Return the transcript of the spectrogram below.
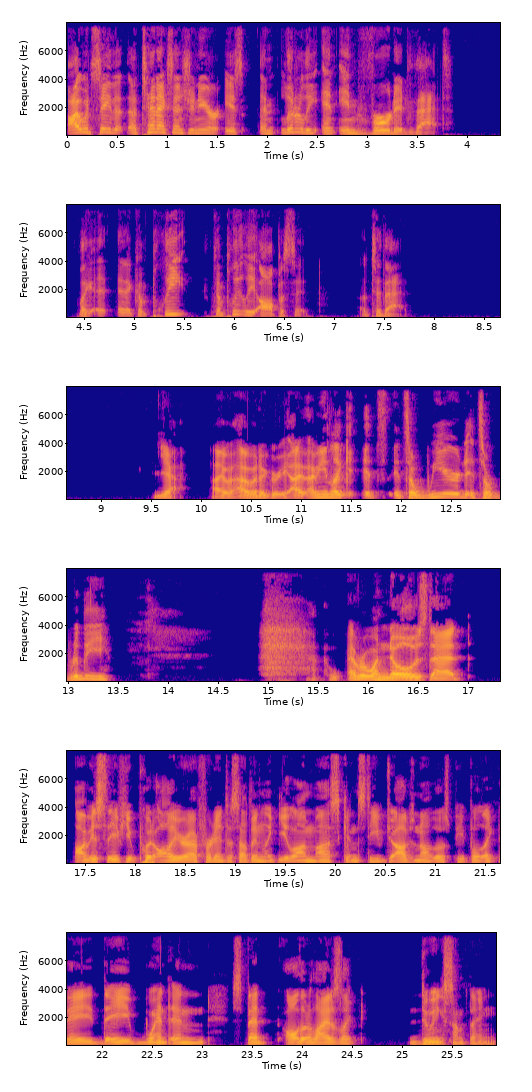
I would say that a 10x engineer is an literally an inverted that, like a, a complete completely opposite to that. Yeah, I I would agree. I I mean like it's it's a weird it's a really everyone knows that obviously if you put all your effort into something like Elon Musk and Steve Jobs and all those people like they they went and spent all their lives like doing something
